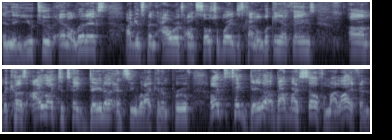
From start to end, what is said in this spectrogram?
in the YouTube analytics. I can spend hours on Social Blade just kind of looking at things um, because I like to take data and see what I can improve. I like to take data about myself and my life and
